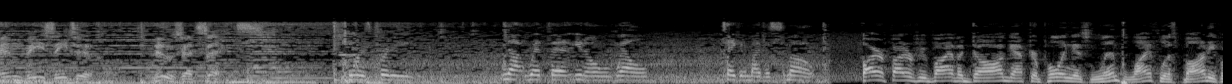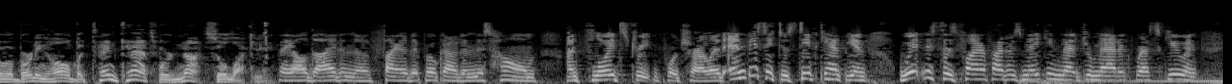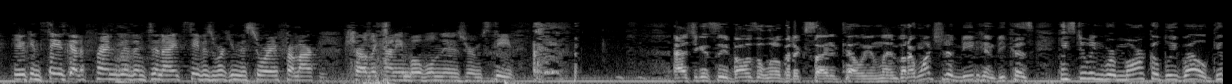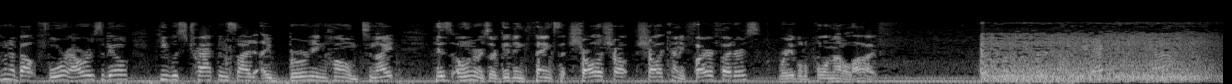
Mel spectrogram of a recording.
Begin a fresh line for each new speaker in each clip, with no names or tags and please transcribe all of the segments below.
NBC2. News at 6.
He was pretty not with it, you know, well taken by the smoke.
Firefighters revive a dog after pulling his limp, lifeless body from a burning home, but 10 cats were not so lucky.
They all died in the fire that broke out in this home on Floyd Street in Port Charlotte. NBC2 Steve Campion witnesses firefighters making that dramatic rescue, and you can see he's got a friend with him tonight. Steve is working the story from our Charlotte County Mobile Newsroom. Steve.
As you can see, Bo's a little bit excited, Kelly and Lynn, but I want you to meet him because he's doing remarkably well. Given about four hours ago, he was trapped inside a burning home. Tonight, his owners are giving thanks that Charlotte, Charlotte County firefighters were able to pull him out alive.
